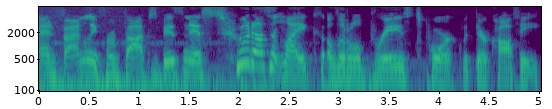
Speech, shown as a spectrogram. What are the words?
And finally, from Fox Business, who doesn't like a little braised pork with their coffee?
